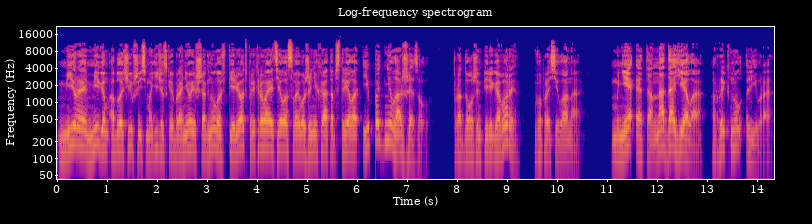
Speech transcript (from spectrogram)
Мира, мигом облачившись магической броней, шагнула вперед, прикрывая тело своего жениха от обстрела, и подняла жезл. «Продолжим переговоры?» — вопросила она. «Мне это надоело!» — рыкнул Ливра.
